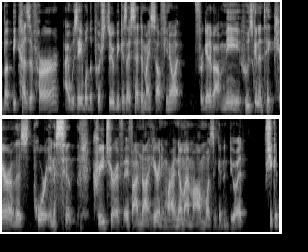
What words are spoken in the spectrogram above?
But because of her, I was able to push through because I said to myself, you know what, forget about me. Who's going to take care of this poor innocent creature if, if I'm not here anymore? I know my mom wasn't going to do it. She could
